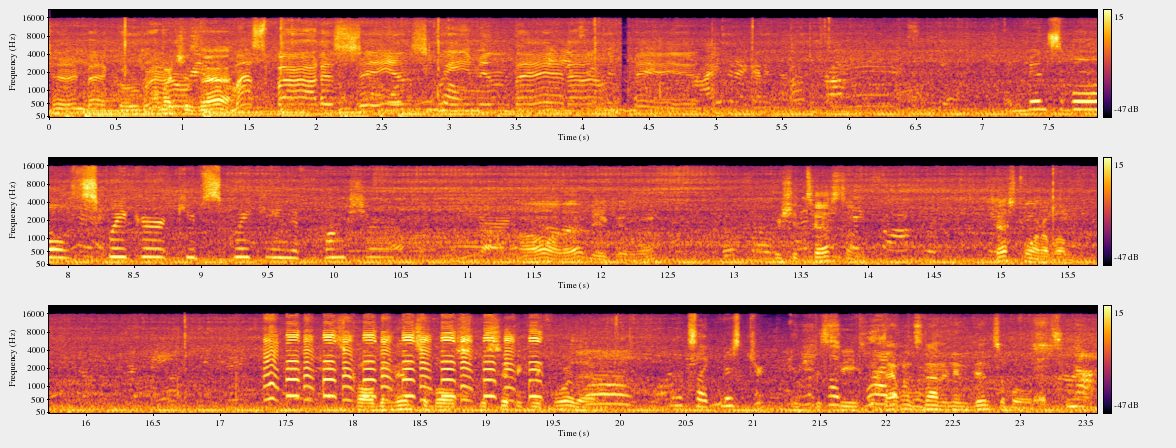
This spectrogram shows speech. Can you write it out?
turn back around. How much is that? My spider sense screaming that Invincible squeaker keeps squeaking if punctured. Oh, that'd be a good one. We should test them. Test one of them. It's called Invincible specifically for that. looks like Mr. We should looks like that one's not an Invincible. It's not.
